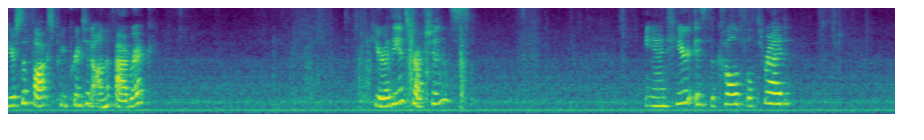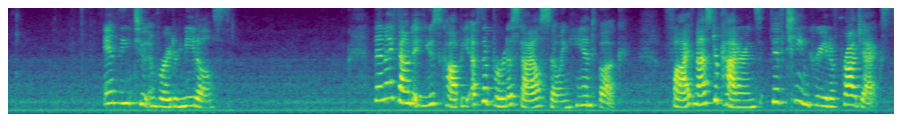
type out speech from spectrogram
Here's the fox pre-printed on the fabric. Here are the instructions. And here is the colorful thread and the two embroidery needles. Then I found a used copy of the Burda Style Sewing Handbook. Five master patterns, 15 creative projects.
